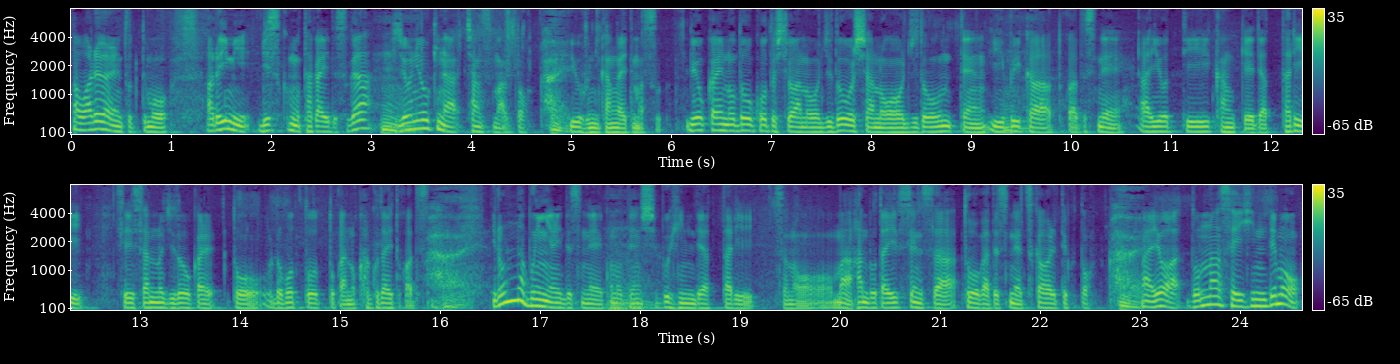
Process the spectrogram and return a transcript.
まあ我々にとってもある意味リスクも高いですが、非常に大きなチャンスもあるというふうに考えてます。業界の動向としてはあの自動車の自動運転 EV 化とかですね、IoT 関係であったり、生産の自動化とロボットとかの拡大とかですね、はい、いろんな分野にですね、この電子部品であったり、うん、その、まあ、半導体センサー等がですね、使われていくと。はい、まあ、要は、どんな製品でも、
